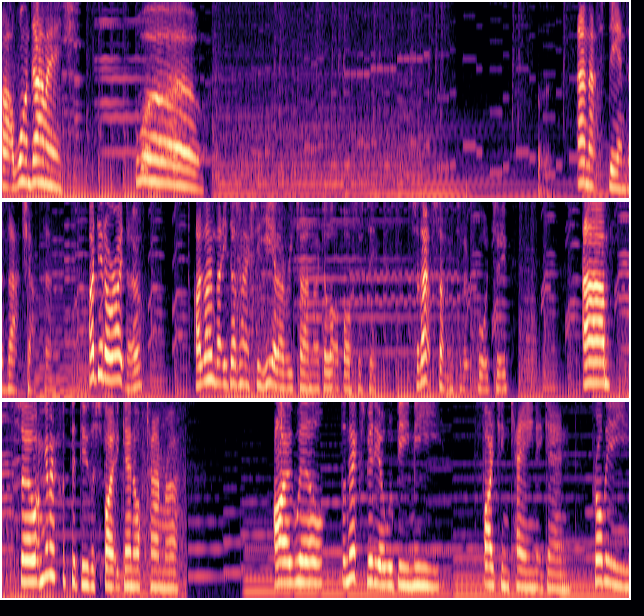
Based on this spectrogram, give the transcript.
Ah, one damage! Whoa! And that's the end of that chapter. I did alright though. I learned that he doesn't actually heal every turn like a lot of bosses do. So that's something to look forward to. Um, so I'm going to have to do this fight again off camera. I will... The next video will be me fighting Kane again. Probably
